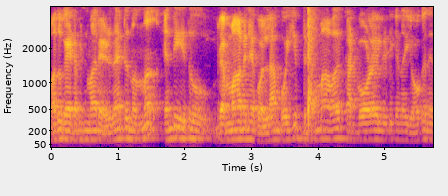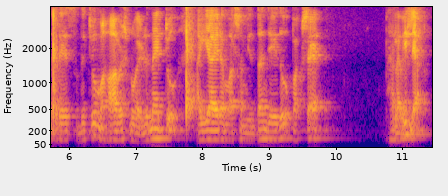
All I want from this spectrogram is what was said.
മധുകേടഭന്മാർ എഴുന്നേറ്റ് നിന്ന് എന്ത് ചെയ്തു? ബ്രഹ്മാവിനെ കൊല്ലാൻ പോയി. ബ്രഹ്മാവ് കൺപോളയിലിരിക്കുന്ന യോഗനിദ്രയെ സ്തുതിച്ചു. മഹാവിഷ്ണു എഴുന്നേറ്റു. അയ്യായിരം വർഷം യുദ്ധം ചെയ്തു. പക്ഷേ ഫലമില്ല.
